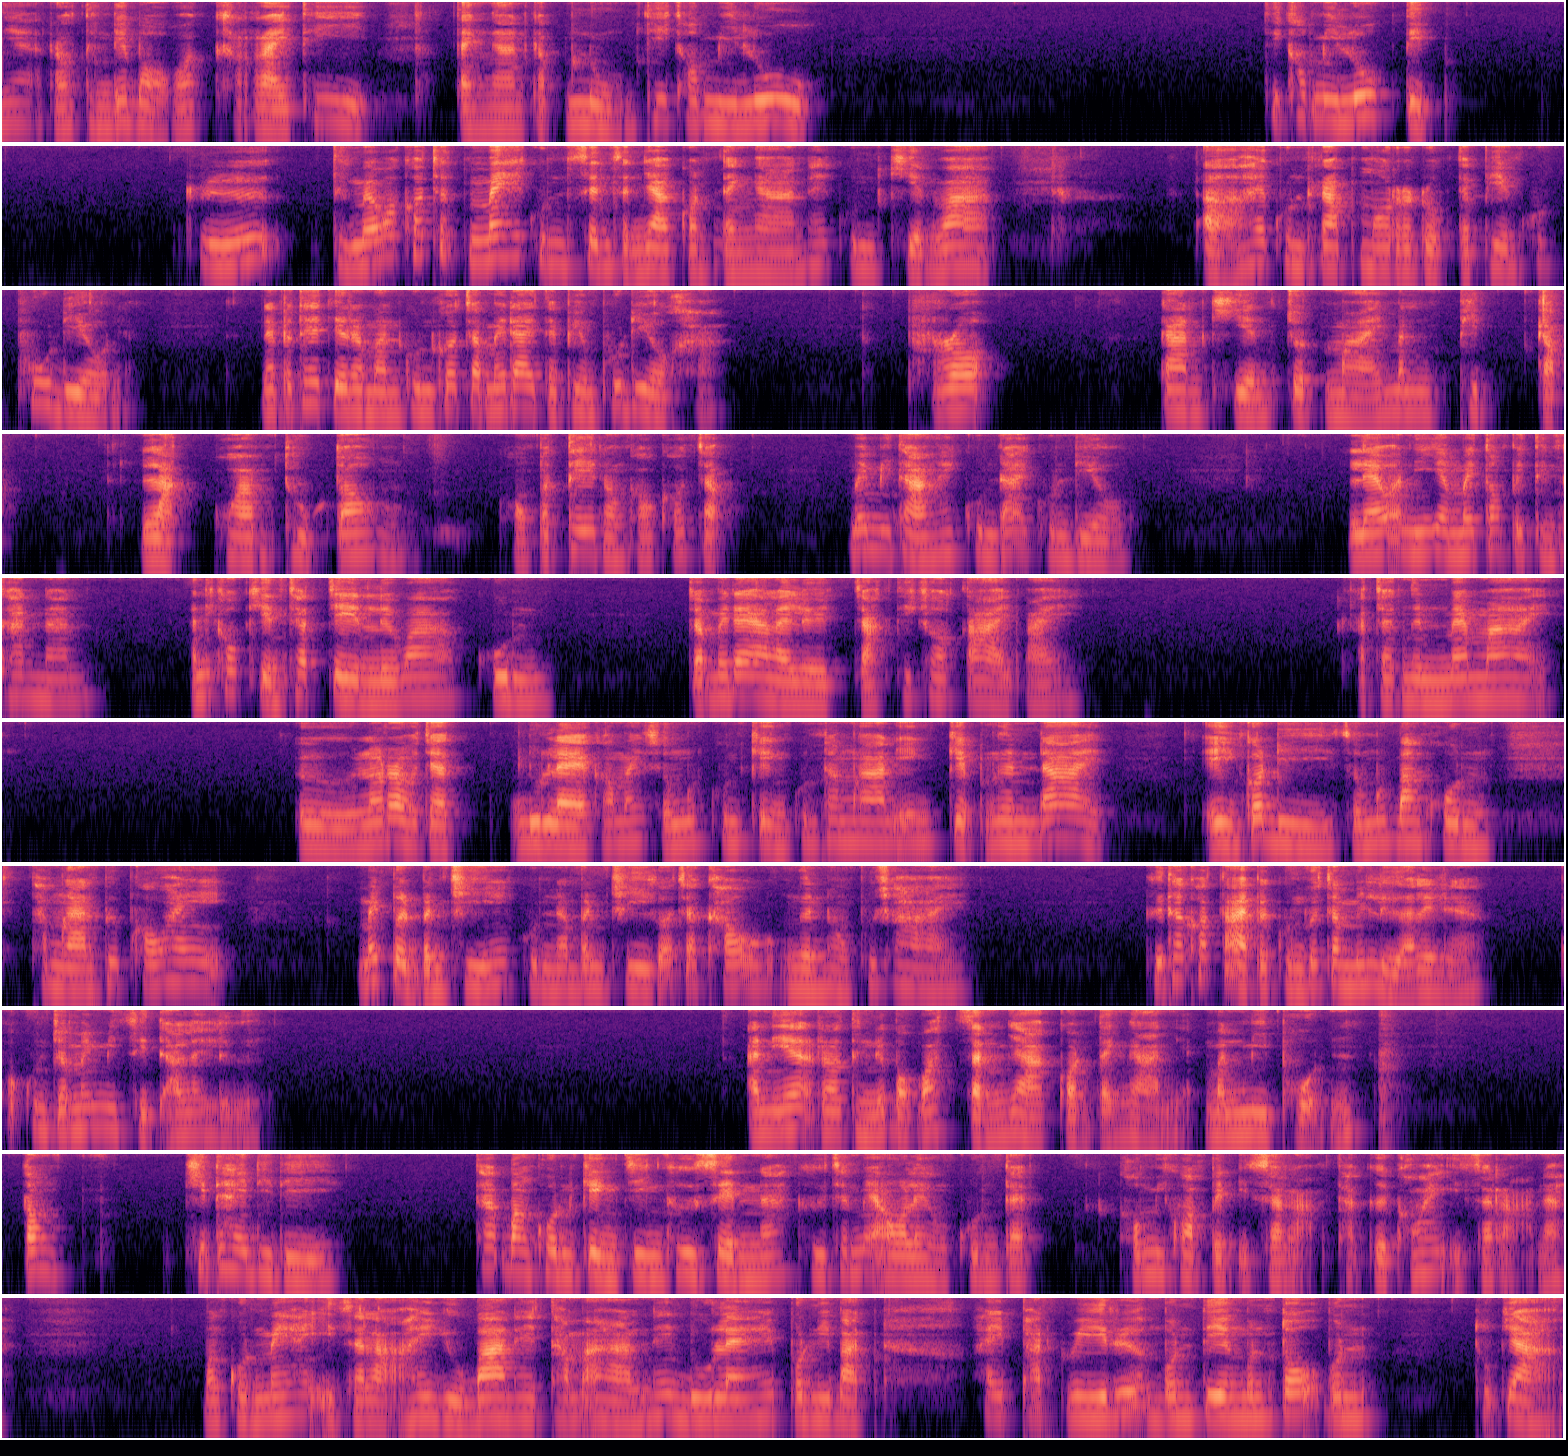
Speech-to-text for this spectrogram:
เนี่ยเราถึงได้บอกว่าใครที่แต่งงานกับหนุ่มที่เขามีลูก ที่เขามีลูกติด หรือ ถึงแม้ว่าเขาจะไม่ให้คุณเซ็นสัญญาก่อนแต่งงาน ให้คุณเขียนว่าเอ่อให้คุณรับมรดกแต่เพียงผู้เดียวเนี่ย ในประเทศเยอรมันคุณก็จะไม่ได้แต่เพียงผู้เดียวค่ะ เพราะการเขียนจดหมายมันผิดกับหลักความถูกต้องของประเทศของเขาเขาจะไม่มีทางให้คุณได้คนเดียว แล้วอันนี้ยังไม่ต้องไปถึงขั้นนั้น อันนี้เขาเขียนชัดเจนเลยว่าคุณจะไม่ได้อะไรเลยจากที่เขาตายไป อาจจะเงินแม่ไม้ เออแล้วเราจะดูแลเขาไหมสมมุติคุณเก่งคุณทำงานเองเก็บเงินได้ เองก็ดีสมมุติบางคนทำงานปุ๊บเขาให้ ไม่เปิดบัญชีให้คุณนะบัญชีก็จะเข้าเงินของผู้ชาย คือถ้าเขาตายไปคุณก็จะไม่เหลืออะไรเลยนะเพราะคุณจะไม่มีสิทธิ์อะไรเลย อันนี้เราถึงได้บอกว่าสัญญาก่อนแต่งงานเนี่ย มันมีผล ต้องคิดให้ดีๆ ถ้าบางคนเก่งจริงคือเซ็นนะ คือฉันไม่เอาอะไรของคุณ แต่เขามีความเป็นอิสระ ถ้าเกิดเขาให้อิสระนะางคนไม่ให้อิสระให้อยู่บ้านให้ทำอาหารให้ดูแลให้ปฏิบัติ ให้พัดวีเรื่องบนเตียงบนโต๊ะบนทุกอย่าง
